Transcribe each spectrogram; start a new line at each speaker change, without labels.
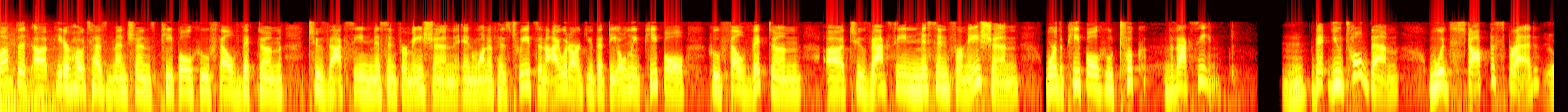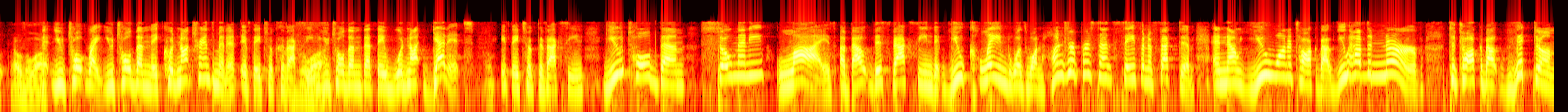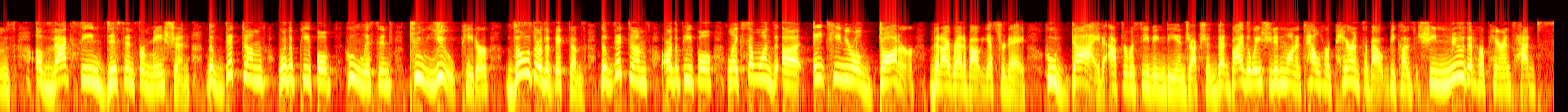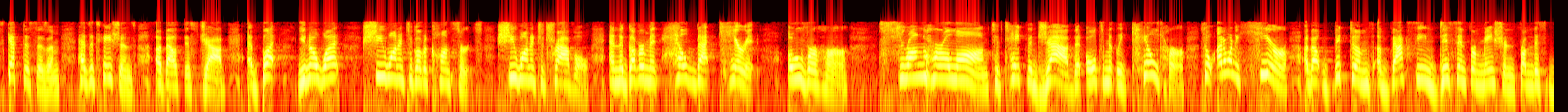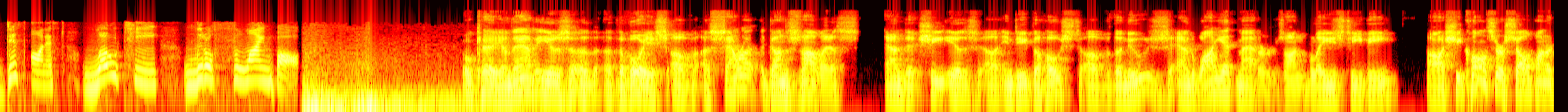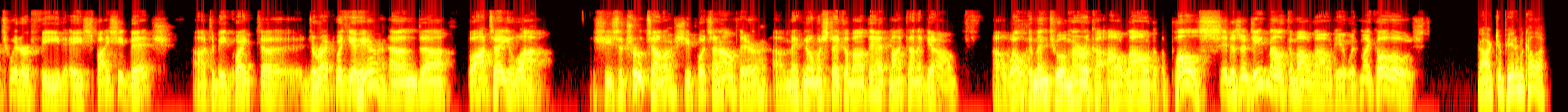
Love that uh, Peter Hotez mentions people who fell victim to vaccine misinformation in one of his tweets. And I would argue that the only people who fell victim uh, to vaccine misinformation were the people who took the vaccine. Mm-hmm. That you told them would stop the spread.
Yep, that was a lot.
That you told right, you told them they could not transmit it if they took the vaccine. You told them that they would not get it. If they took the vaccine. You told them so many lies about this vaccine that you claimed was 100% safe and effective. And now you want to talk about, you have the nerve to talk about victims of vaccine disinformation. The victims were the people who listened to you, Peter. Those are the victims. The victims are the people like someone's 18 uh, year old daughter that I read about yesterday who died after receiving the injection. That, by the way, she didn't want to tell her parents about because she knew that her parents had skepticism, hesitations about this jab. Uh, but you know what? She wanted to go to concerts. She wanted to travel. And the government held that carrot over her strung her along to take the jab that ultimately killed her. So I don't want to hear about victims of vaccine disinformation from this dishonest, low T little slime ball.
Okay, and that is uh, the voice of uh, Sara Gonzales, and she is uh, indeed the host of the news and why it matters on Blaze TV. Uh, she calls herself on her Twitter feed a spicy bitch, uh, to be quite uh, direct with you here. And uh, well, I'll tell you what, she's a truth teller. She puts it out there. Uh, make no mistake about that. My kind of gal. Uh, welcome into America Out Loud Pulse. It is indeed Malcolm Out Loud here with my co-host,
Dr. Peter McCullough.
